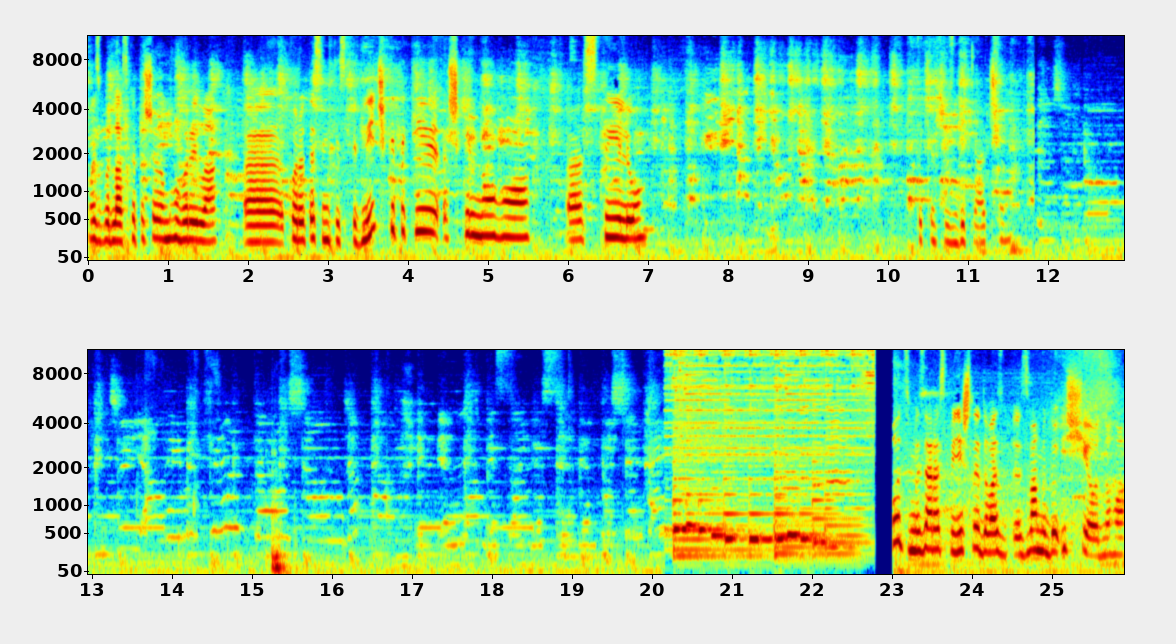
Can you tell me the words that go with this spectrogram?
Ось, будь ласка, те, що я вам говорила, е, коротесенькі спіднички такі шкільного стилю. Таке щось дитяче. От ми зараз підійшли до вас з вами до іще одного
